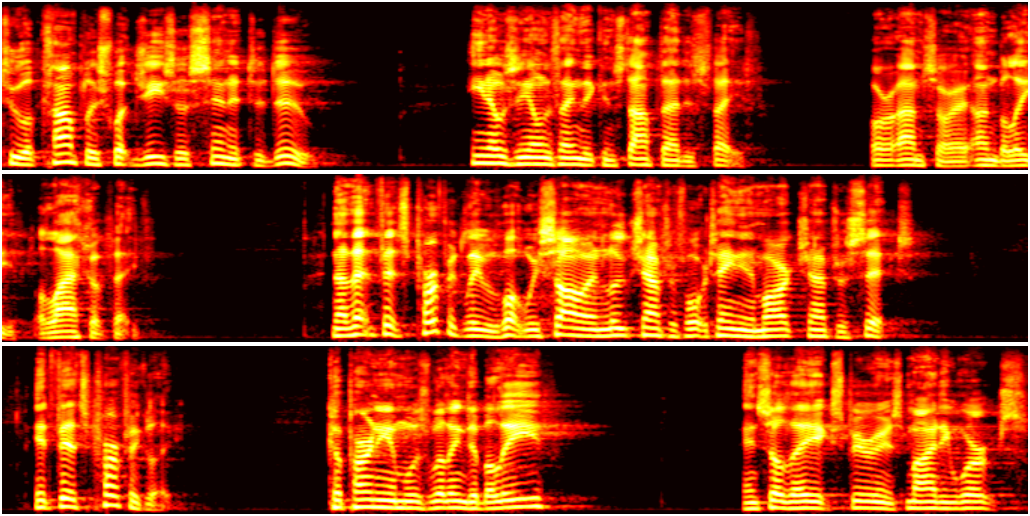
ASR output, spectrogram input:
to accomplish what Jesus sent it to do, he knows the only thing that can stop that is faith. Or, I'm sorry, unbelief, a lack of faith. Now, that fits perfectly with what we saw in Luke chapter 14 and Mark chapter 6. It fits perfectly. Capernaum was willing to believe, and so they experienced mighty works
